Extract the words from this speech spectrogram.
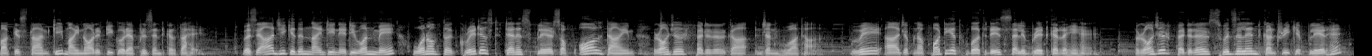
पाकिस्तान की माइनॉरिटी को रिप्रेजेंट करता है। वैसे आज ही के दिन 1981 में one of the greatest tennis players of all time Roger Federer का जन्म हुआ था। वे आज अपना फोर्टियथ बर्थडे सेलिब्रेट कर रहे हैं। रॉजर फेडरर स्विट्जरलैंड कंट्री के प्लेयर हैं।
